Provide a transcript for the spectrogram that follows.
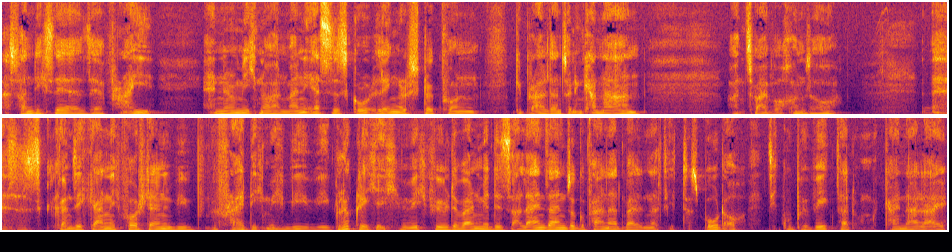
Das fand ich sehr, sehr frei. Ich erinnere mich noch an mein erstes längeres Stück von Gibraltar zu den Kanaren. War zwei Wochen so. Das kann sich gar nicht vorstellen, wie befreit ich mich, wie, wie glücklich ich mich fühlte, weil mir das Alleinsein so gefallen hat, weil natürlich das Boot auch sich gut bewegt hat und keinerlei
